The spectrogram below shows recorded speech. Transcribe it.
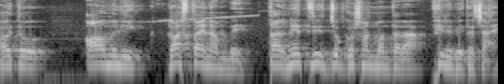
হয়তো আওয়ামী লীগ রাস্তায় নামবে, তার নেত্রীর যোগ্য সম্মান তারা ফিরে পেতে চায়।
